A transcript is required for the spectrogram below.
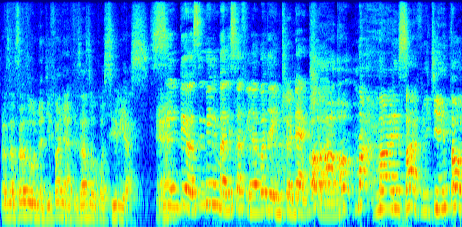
Sasa sasa unajifanya ati sasa uko serious. Si ndio, si mimi mali safi na ngoja introduction. oh, oh, ma, mali safi chito.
